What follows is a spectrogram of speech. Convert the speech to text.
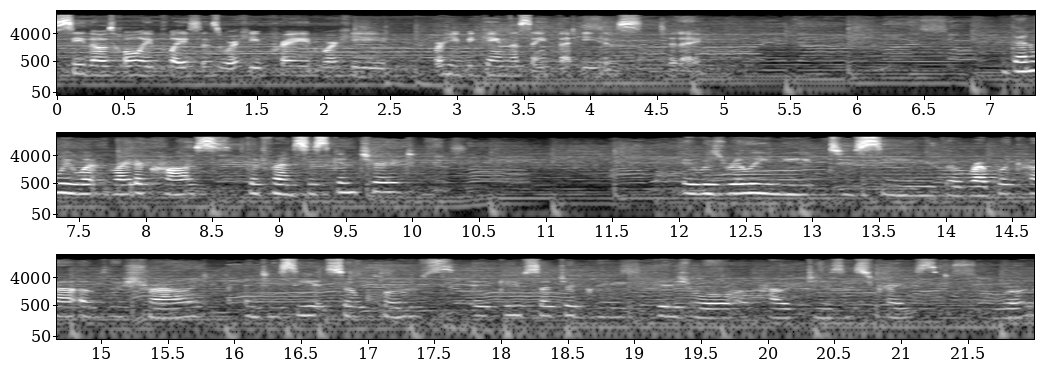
see those holy places where he prayed, where he where he became the saint that he is today. Then we went right across the Franciscan church. It was really neat to see the replica of the shroud and to see it so close. It gave such a great visual of how Jesus Christ looked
